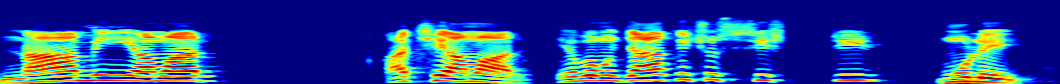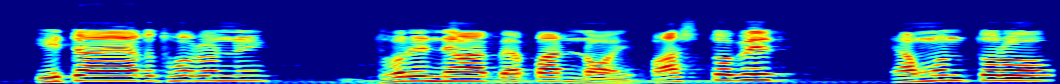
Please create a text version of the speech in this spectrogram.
নামই আমার, আছে আমার এবং যা কিছু সৃষ্টির মূলে। এটা এক ধরনের, ধরে নেওয়া ব্যাপার নয়। বাস্তবের এমনতর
